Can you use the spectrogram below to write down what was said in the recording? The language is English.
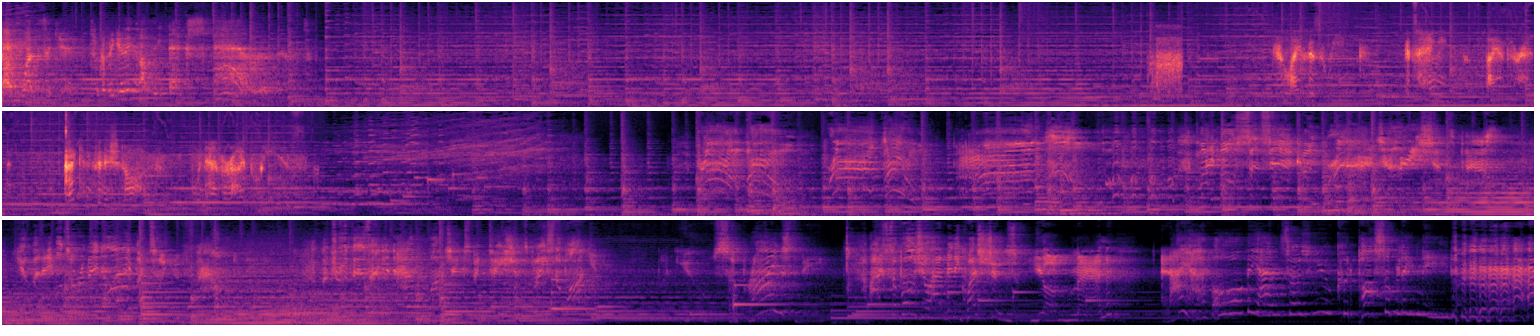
once again to the beginning of the experiment. Your life is weak. It's hanging by a thread. I can finish it off much expectations placed upon you. But you surprised me. I suppose you'll have many questions, young man. And I have all the answers you could possibly need.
